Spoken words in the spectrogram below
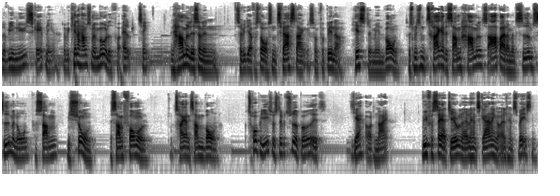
når vi er nye skabninger? Når vi kender ham som er målet for alting? En hammel er sådan en, så vidt jeg forstår, sådan en tværstang, som forbinder heste med en vogn. Så hvis man ligesom trækker det samme hammel, så arbejder man side om side med nogen på samme mission, med samme formål. Du trækker den samme vogn. At tro på Jesus, det betyder både et ja og et nej. Vi forsager djævlen og alle hans gerninger og alt hans væsen.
